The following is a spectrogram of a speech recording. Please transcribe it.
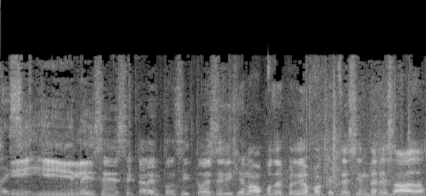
Ay, Y, sí. y le hice ese calentoncito ese y dije, no, pues de perdido para que esté así enderezada.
